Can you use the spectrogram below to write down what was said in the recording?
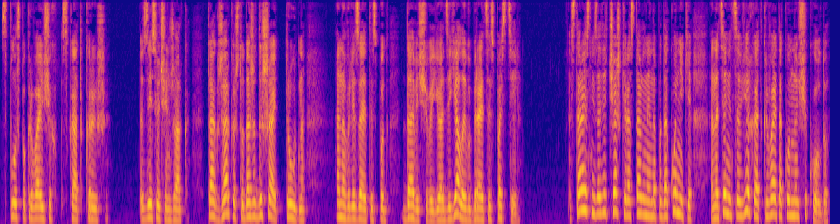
сплошь покрывающих скат крыши. Здесь очень жарко. Так жарко, что даже дышать трудно. Она вылезает из-под давящего ее одеяла и выбирается из постели. Стараясь не задеть чашки, расставленные на подоконнике, она тянется вверх и открывает оконную щеколду.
